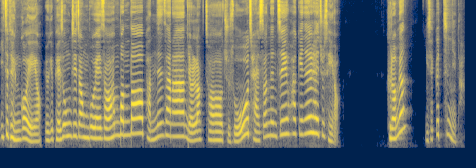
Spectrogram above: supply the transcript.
이제 된 거예요. 여기 배송지 정보에서 한 번 더 받는 사람 연락처 주소 잘 썼는지 확인을 해주세요. 그러면 이제 끝입니다.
